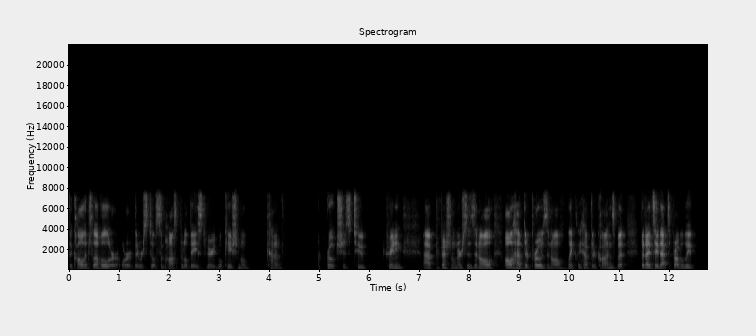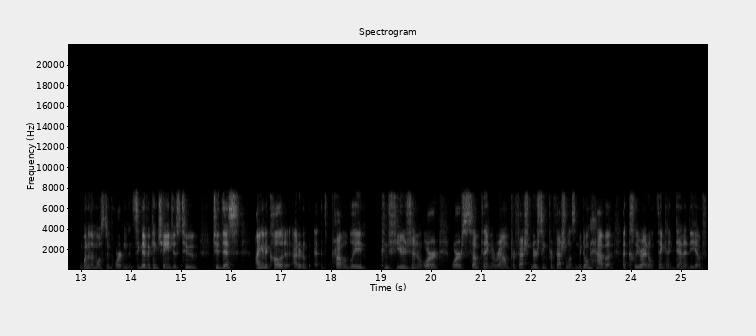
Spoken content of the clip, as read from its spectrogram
the college level or or there were still some hospital based very vocational kind of approaches to training uh, professional nurses, and all all have their pros and all likely have their cons. But but I'd say that's probably one of the most important and significant changes to to this. I'm going to call it. I don't know. It's probably confusion or or something around profession nursing professionalism. We don't have a, a clear, I don't think, identity of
